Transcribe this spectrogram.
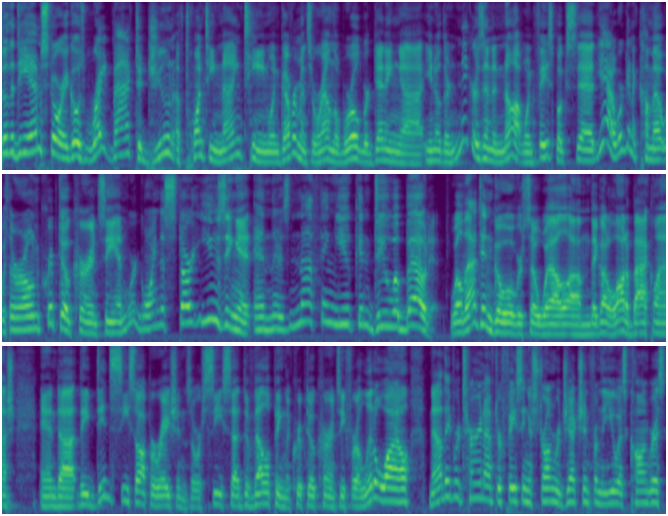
So the Diem story goes right back to June of 2019 when governments around the world were getting, uh, you know, their knickers in a knot when Facebook said, yeah, we're going to come out with our own cryptocurrency and we're going to start using it and there's nothing you can do about it. Well, that didn't go over so well. Um, they got a lot of backlash and uh, they did cease operations or cease uh, developing the cryptocurrency for a little while. Now they've returned after facing a strong rejection from the US Congress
